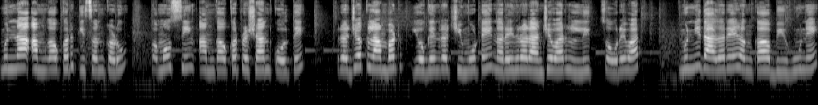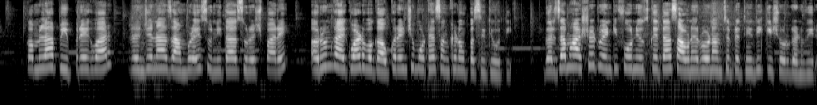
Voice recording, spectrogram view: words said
मुन्ना आमगावकर किसन कडू कमोद सिंग आमगावकर प्रशांत कोलते रजक लांबट योगेंद्र चिमोटे नरेंद्र लांजेवार ललित चौरेवार मुन्नी दादरे रंका बिहुने कमला पिपरेगवार रंजना जांभळे सुनीता सुरजपारे अरुण गायकवाड व गावकऱ्यांची मोठ्या संख्येने उपस्थिती होती. गरजा महाराष्ट्र ट्वेंटी फोर न्यूजकरिता सावणे रोड आमचे प्रतिनिधी किशोर गणवीर.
